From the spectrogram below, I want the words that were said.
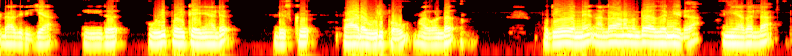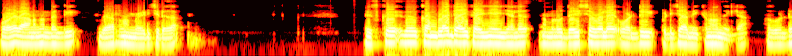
ഇടാതിരിക്കുക. ഇത് ഊരിപ്പോയി കഴിഞ്ഞാൽ ഡിസ്ക് പാടെ ഊരിപ്പോവും. അതുകൊണ്ട് പുതിയത് തന്നെ നല്ലതാണെന്നുണ്ടെങ്കിൽ അത് തന്നെ ഇടുക. ഇനി അതല്ല പോയതാണെന്നുണ്ടെങ്കിൽ വേറൊരെണ്ണം മേടിച്ചിടുക. ഡിസ്ക് ഇത് കംപ്ലൈന്റ് ആയി കഴിഞ്ഞ് കഴിഞ്ഞാൽ നമ്മൾ ഉദ്ദേശിച്ച പോലെ വണ്ടി പിടിച്ചാൽ നിൽക്കണമെന്നില്ല അതുകൊണ്ട്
